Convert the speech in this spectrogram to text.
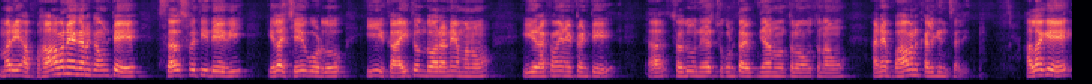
మరి ఆ భావనే కనుక ఉంటే సరస్వతీదేవి ఇలా చేయకూడదు. ఈ కాగితం ద్వారానే మనం ఈ రకమైనటువంటి చదువు నేర్చుకుంటా విజ్ఞానవంతులం అవుతున్నాము అనే భావన కలిగించాలి. అలాగే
